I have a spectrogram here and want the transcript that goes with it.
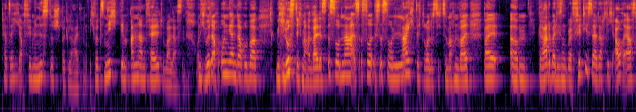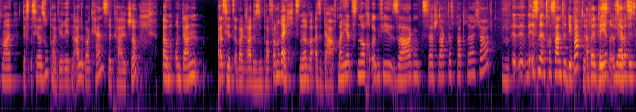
tatsächlich auch feministisch begleiten. Ich würde es nicht dem anderen Feld überlassen. Und ich würde auch ungern darüber mich lustig machen, weil es ist so nah, es ist so, es ist so leicht, sich darüber lustig zu machen, weil, weil ähm, gerade bei diesen Graffitis, da dachte ich auch erstmal, das ist ja super, wir reden alle über Cancel Culture. Ähm, und dann passiert es aber gerade super von rechts. Ne? Also darf man jetzt noch irgendwie sagen, zerschlag das Patriarchat? Ist eine interessante Debatte. Aber das, Wäre es ja, jetzt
